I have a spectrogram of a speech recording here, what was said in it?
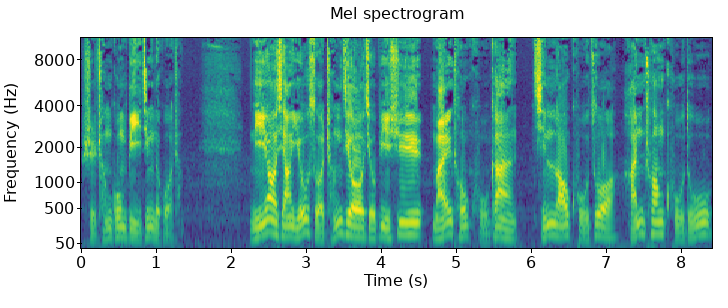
是成功必经的过程。你要想有所成就，就必须埋头苦干。勤劳苦做，寒窗苦读，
